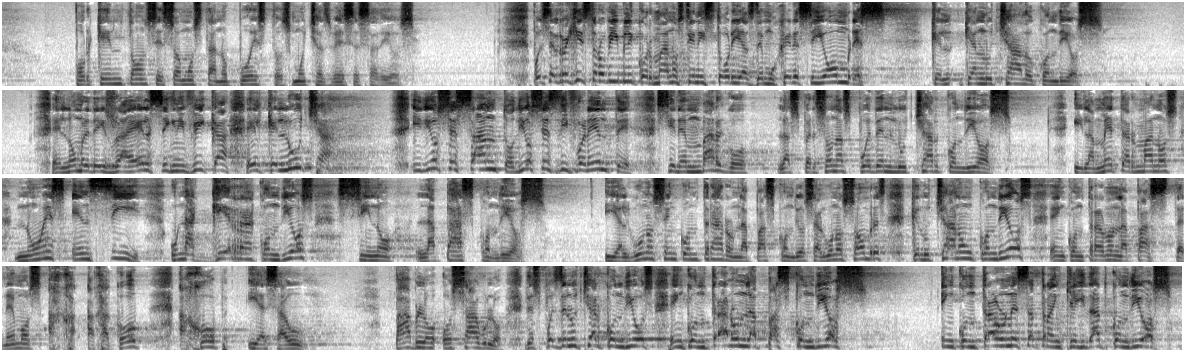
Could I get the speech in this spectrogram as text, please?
¿por qué entonces somos tan opuestos muchas veces a Dios? Pues el registro bíblico, hermanos, tiene historias de mujeres y hombres que, que han luchado con Dios. El nombre de Israel significa el que lucha. Y Dios es santo, Dios es diferente. Sin embargo, las personas pueden luchar con Dios. Y la meta, hermanos, no es en sí una guerra con Dios, sino la paz con Dios. Y algunos encontraron la paz con Dios. Algunos hombres que lucharon con Dios encontraron la paz. Tenemos a Jacob, a Job y a Esaú. Pablo o Saulo, después de luchar con Dios, encontraron la paz con Dios, encontraron esa tranquilidad con Dios.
